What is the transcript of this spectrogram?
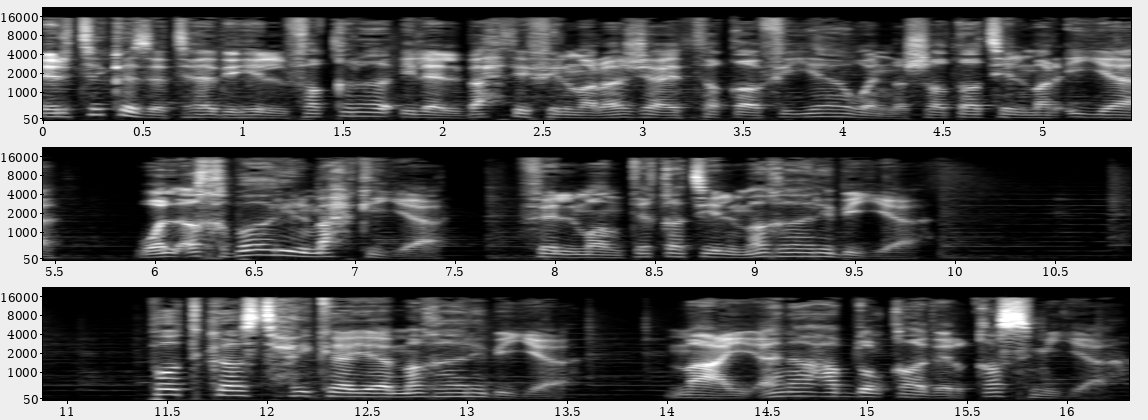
ارتكزت هذه الفقرة إلى البحث في المراجع الثقافية والنشاطات المرئية والأخبار المحكية في المنطقة المغاربية. بودكاست حكاية مغاربية معي أنا عبد القادر قسمية.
